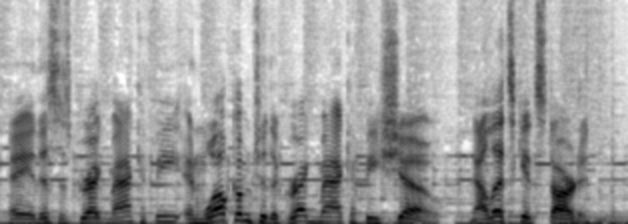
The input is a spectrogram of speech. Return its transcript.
Hey, this is Greg McAfee, and welcome to the Greg McAfee Show. Now let's get started.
